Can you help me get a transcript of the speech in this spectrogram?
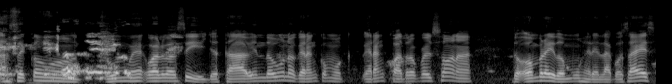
hace como un mes o algo así, yo estaba viendo uno que eran como, eran cuatro personas, dos hombres y dos mujeres. La cosa es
